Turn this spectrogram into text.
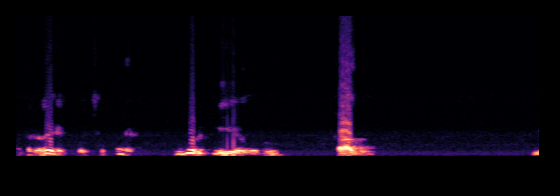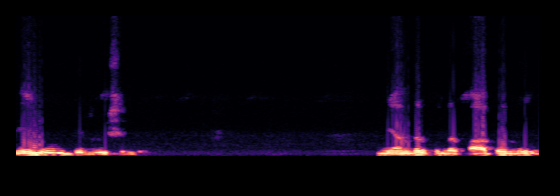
అంతగా ఎక్కువ చెప్పాను ఎవరికి ఎవరు కాదు. నేను చూసిండు. మీ అందరు కొందరు పాతోళ్ళు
